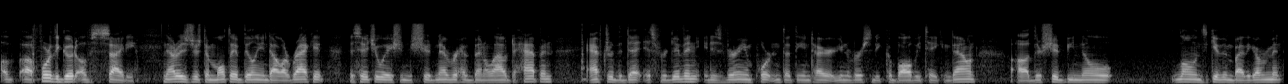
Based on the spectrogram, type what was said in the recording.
uh, for the good of society. Now it is just a multi-billion dollar racket. The situation should never have been allowed to happen. After the debt is forgiven, it is very important that the entire university cabal be taken down. Uh, there should be no loans given by the government.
